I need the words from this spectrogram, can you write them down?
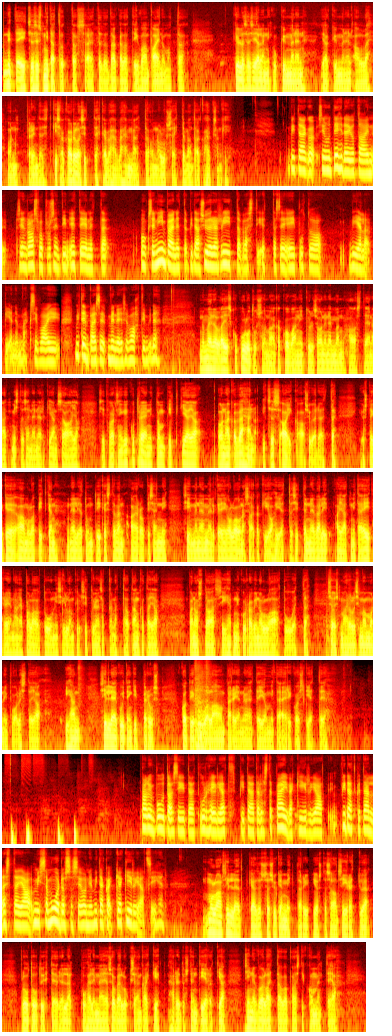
Nyt ei itse asiassa mitattu tuossa, että tota, katsottiin vaan paino, mutta kyllä se siellä niin kuin 10 ja 10 alle on perinteisesti kisakaudella sitten ehkä vähän vähemmän, että on ollut seitsemän tai kahdeksankin. Pitääkö sinun tehdä jotain sen rasvaprosentin eteen, että onko se niin päin, että pitää syödä riittävästi, että se ei putoa vielä pienemmäksi vai miten päin se menee se vahtiminen? No meidän lajissa, kun kulutus on aika kova, niin kyllä se on enemmän haasteena, että mistä sen energian saa. Ja sitten varsinkin kun treenit on pitkiä ja on aika vähän itse asiassa aikaa syödä, että jos tekee aamulla pitkän neljä tuntia kestävän aerobisen, niin siinä menee melkein jo lounasaikakin ohi, että sitten ne väliajat, mitä ei treenaa ja palautuu, niin silloin kyllä sitten yleensä kannattaa tankata ja panostaa siihen niin kuin ravinnon laatuun, että se olisi mahdollisimman monipuolista ja ihan silleen kuitenkin perus kotiruualla on pärjännyt, että ei ole mitään erikoisdiettejä. Paljon puhutaan siitä, että urheilijat pitää tällaista päiväkirjaa. Pidätkö tällaista ja missä muodossa se on ja mitä kaikkia kirjaat siihen? Mulla on silleen käytössä sykemittari, josta saa siirrettyä Bluetooth-yhteydellä puhelimeen ja sovellukseen kaikki harjoitusten tiedot ja sinne voi laittaa vapaasti kommentteja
